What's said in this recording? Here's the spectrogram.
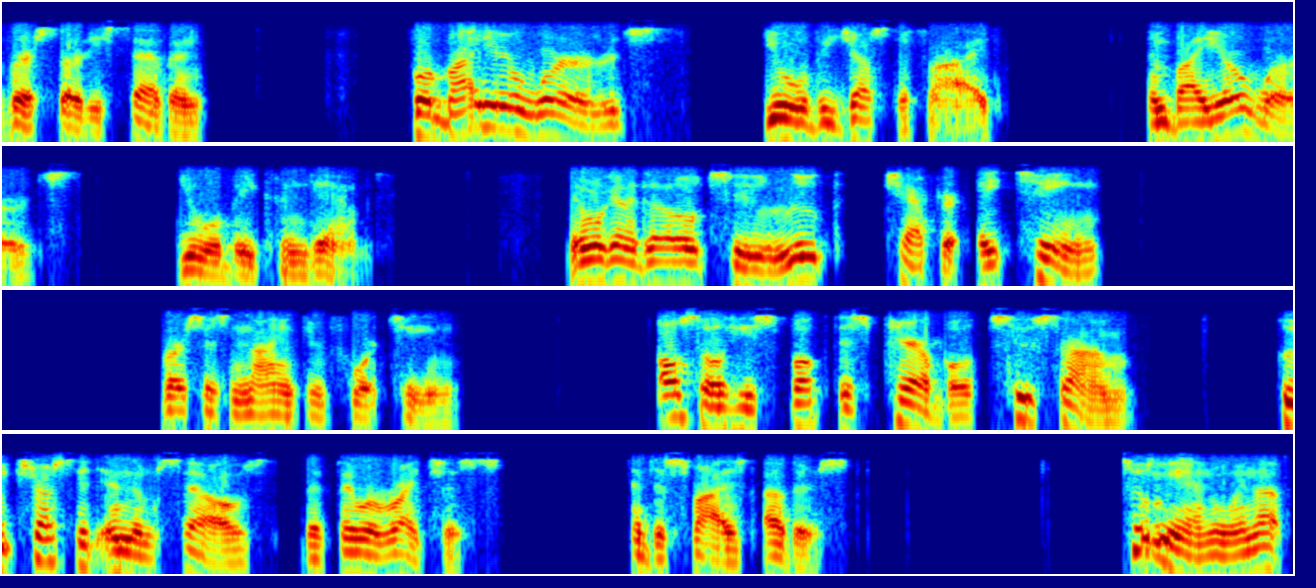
verse 37. For by your words you will be justified, and by your words you will be condemned. Then we're going to go to Luke chapter 18, verses 9 through 14. Also, he spoke this parable to some who trusted in themselves that they were righteous and despised others. Two men went up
